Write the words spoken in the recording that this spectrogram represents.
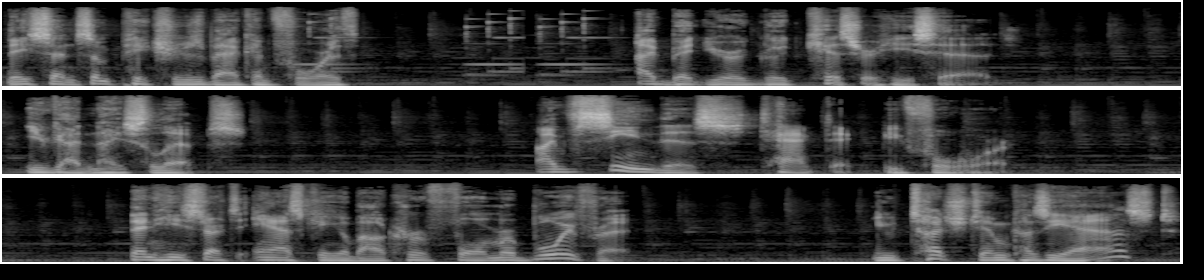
They sent some pictures back and forth. I bet you're a good kisser, he says. You got nice lips. I've seen this tactic before. Then he starts asking about her former boyfriend. You touched him because he asked?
